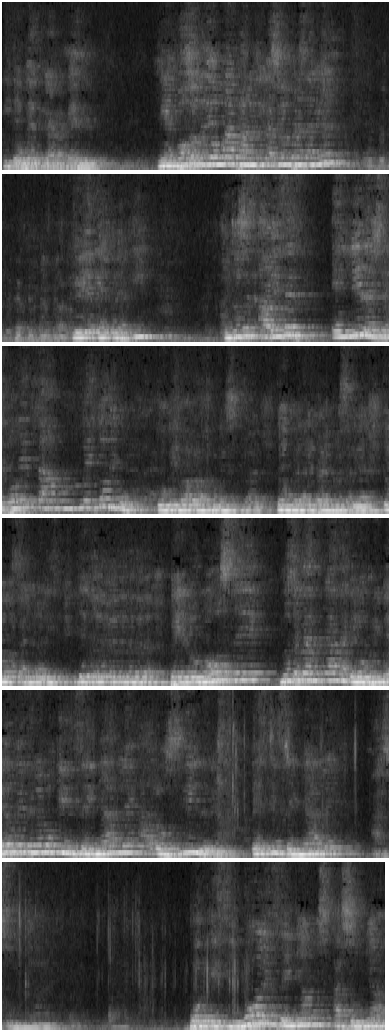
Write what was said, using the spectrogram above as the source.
y te voy a tirar a medio, mi esposo me dio una planificación empresarial. Y hoy en día estoy aquí. Entonces, a veces el líder se pone tan metódico. Tengo que llevar a la reunión central, tengo que dar el empresarial, tengo que salir a la lista, pero no se, no se percata que lo primero que tenemos que enseñarle a los líderes es enseñarle a soñar. Porque si no le enseñamos a soñar,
